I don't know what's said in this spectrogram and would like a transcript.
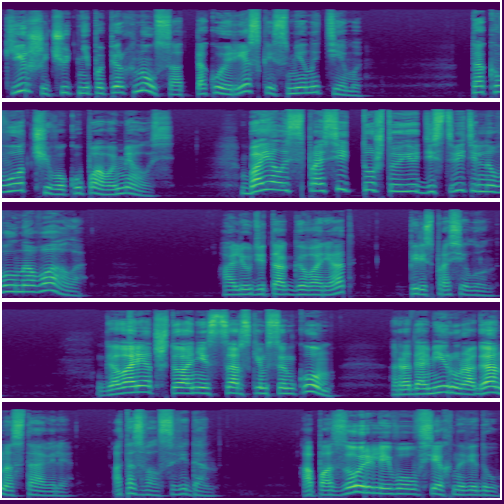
Кирши чуть не поперхнулся от такой резкой смены темы. Так вот чего Купава мялась. Боялась спросить то, что ее действительно волновало. «А люди так говорят?» — переспросил он. «Говорят, что они с царским сынком Радомиру рога наставили», — отозвался Видан. «Опозорили его у всех на виду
